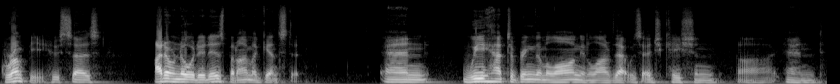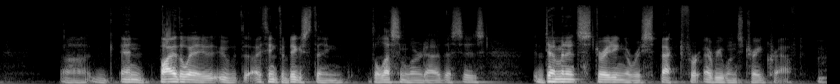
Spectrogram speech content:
Grumpy who says, I don't know what it is, but I'm against it. And we had to bring them along, and a lot of that was education. Uh, and uh, and by the way, it, I think the biggest thing, the lesson learned out of this is demonstrating a respect for everyone's trade craft. Mm.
